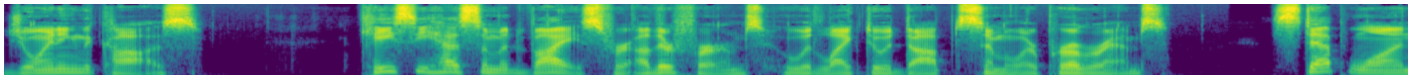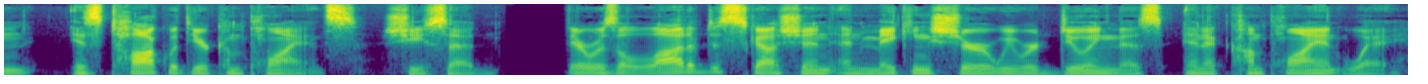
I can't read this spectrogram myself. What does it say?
Joining the cause. Casey has some advice for other firms who would like to adopt similar programs. Step one is talk with your compliance, she said. There was a lot of discussion and making sure we were doing this in a compliant way.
